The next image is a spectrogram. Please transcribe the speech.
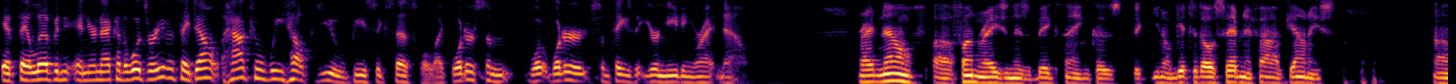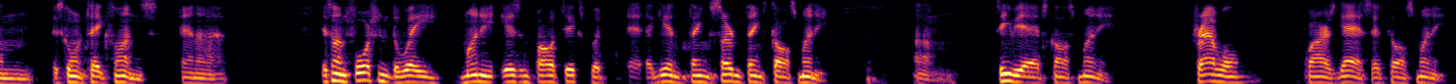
if they live in, in your neck of the woods, or even if they don't, how can we help you be successful? Like, what are some what what are some things that you're needing right now? Right now, uh, fundraising is a big thing because you know get to those 75 counties. Um, it's going to take funds, and uh, it's unfortunate the way money is in politics. But again, things certain things cost money. Um, TV ads cost money. Travel requires gas. That costs money.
